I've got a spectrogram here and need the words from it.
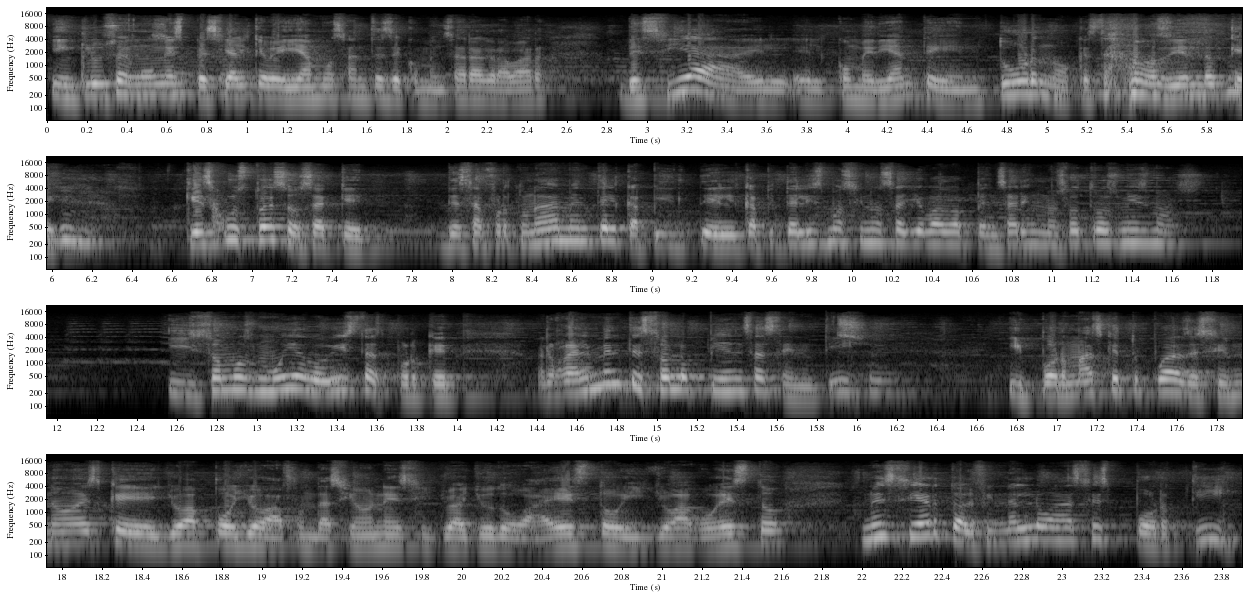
Incluso en un especial que veíamos antes de comenzar a grabar, decía el, el comediante en turno que estábamos viendo que, que es justo eso. O sea, que desafortunadamente el, capi- el capitalismo sí nos ha llevado a pensar en nosotros mismos. Y somos muy egoístas porque realmente solo piensas en ti. Sí. Y por más que tú puedas decir, no, es que yo apoyo a fundaciones y yo ayudo a esto y yo hago esto, no es cierto, al final lo haces por ti.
